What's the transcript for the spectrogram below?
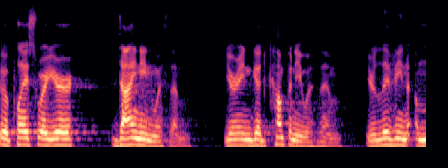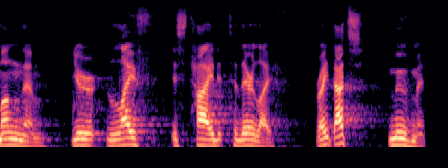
to a place where you're dining with them. You're in good company with them. You're living among them. Your life is tied to their life, right? That's movement,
